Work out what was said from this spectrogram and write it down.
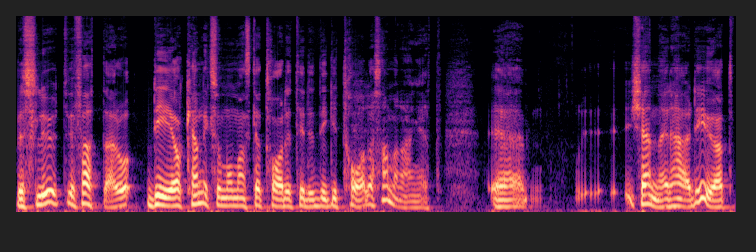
beslut vi fattar. Och det jag kan, liksom, om man ska ta det till det digitala sammanhanget, eh, känna i det här, det är ju att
